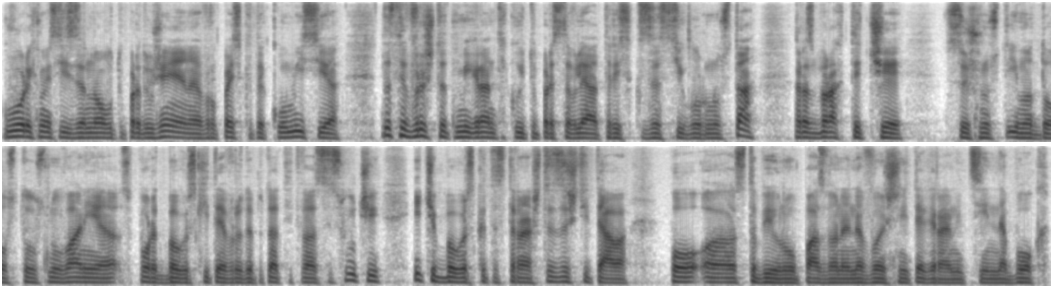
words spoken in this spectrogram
Говорихме си за новото предложение на Европейската комисия да се връщат мигранти, които представляват риск за сигурността. Разбрахте, че всъщност има доста основания според българските евродепутати това да се случи и че българската страна ще защитава по стабилно опазване на външните граници на блок.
